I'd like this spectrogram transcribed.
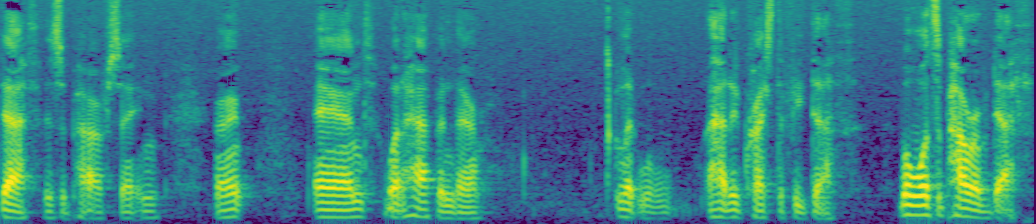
Death is the power of Satan, right? And what happened there? What, how did Christ defeat death? Well, what's the power of death?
